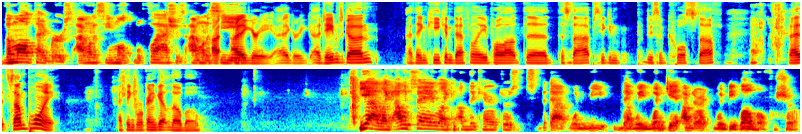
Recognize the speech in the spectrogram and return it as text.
the multiverse. I want to see multiple flashes. I want to I, see. I agree. I agree. Uh, James Gunn, I think he can definitely pull out the the stops. He can do some cool stuff. But at some point, I think we're gonna get Lobo. Yeah, like I would say, like of the characters that would we that we would get under would be Lobo for sure.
